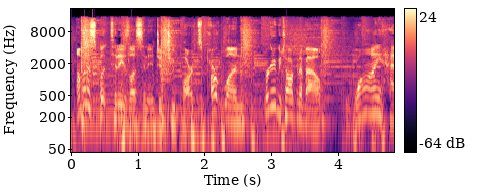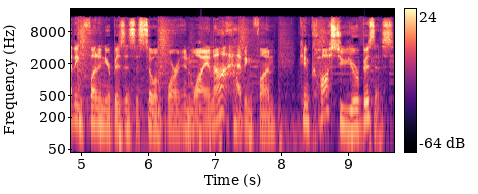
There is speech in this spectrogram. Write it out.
I'm going to split today's lesson into two parts. Part one, we're going to be talking about why having fun in your business is so important and why not having fun can cost you your business.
